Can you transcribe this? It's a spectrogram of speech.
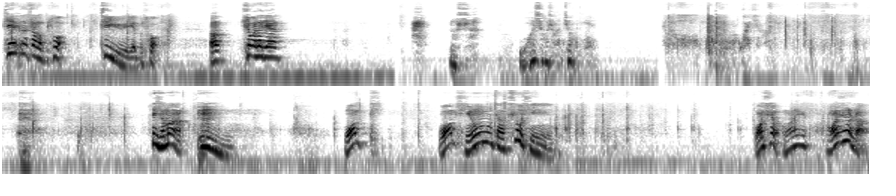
今天课上的不错，纪律也不错，啊，缺多少钱？哎，老师，王校长叫你。快点。那什么，王平，王平的父亲，王校王王校长。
